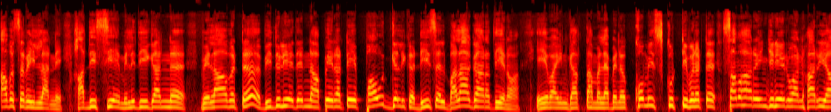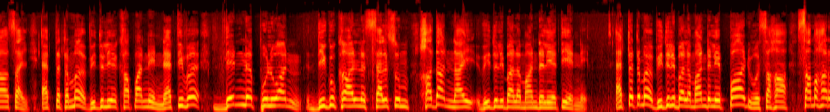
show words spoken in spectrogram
අවස අවසර ඉල්ලන්නේ. හදිස්සිය මිලිදී ගන්න වෙලාවට විදුලිය දෙන්න අපේ රටේ පෞද්ගලික ඩීසල් බලාගාර තියෙනවා. ඒවයින් ගත්තම ලැබෙන කොමිස් කුට්ටිවලට සමහර ඉංජිනේරුවන් හරි ආසයි. ඇත්තටම විදුලිය කපන්නේ නැතිව දෙන්න පුළුවන් දිගුකාල්න සැලසුම් හදන්නයි විදුලි බල මණ්ඩලය තියෙන්නේ. ඇත්තටම විදුලි බල මණ්ඩලේ පාඩුව සහ සමහර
